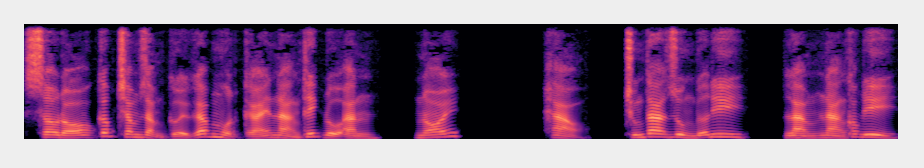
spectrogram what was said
sau đó cấp trăm dặm cười gắp một cái nàng thích đồ ăn, nói. Hảo, chúng ta dùng bữa đi, làm nàng khóc đi,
